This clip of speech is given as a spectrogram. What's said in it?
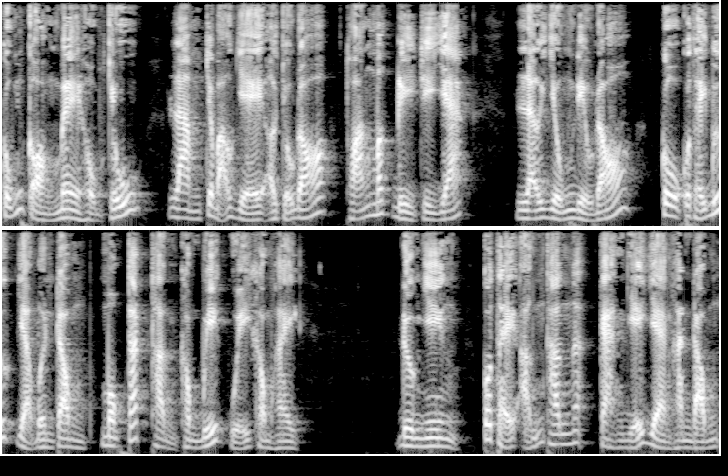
cũng còn mê hồn chú, làm cho bảo vệ ở chỗ đó thoáng mất đi tri giác. Lợi dụng điều đó, cô có thể bước vào bên trong một cách thần không biết quỷ không hay. Đương nhiên, có thể ẩn thân càng dễ dàng hành động,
